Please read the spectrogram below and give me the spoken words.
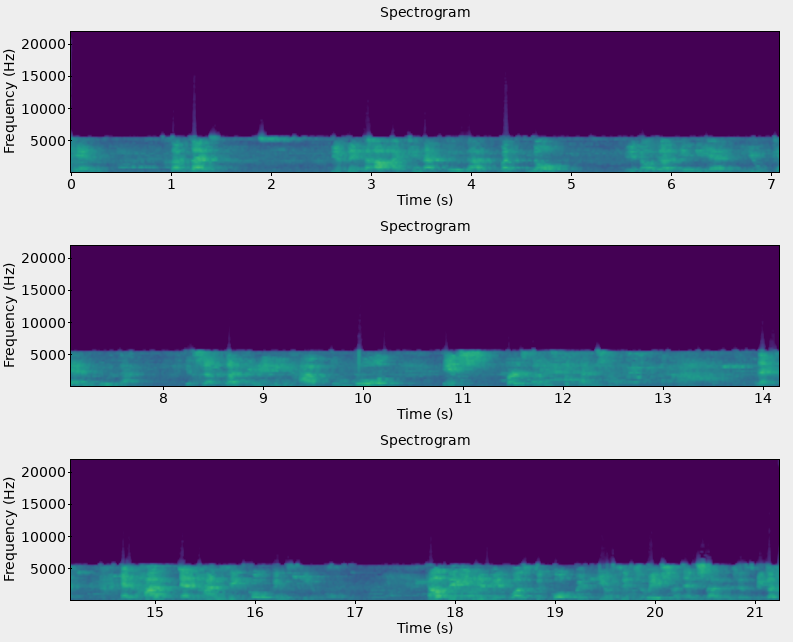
can. Sometimes you think ah, I cannot do that. But no, you know that in the end, you can do that. It's just that you really have to mold each person's potential. Next, enhance, enhancing coping skills. Helping individuals to cope with new situations and challenges. Because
